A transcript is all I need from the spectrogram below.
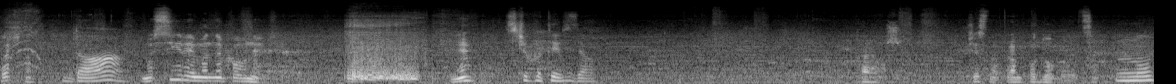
Точно? Да. Ну сірий мене повнить. Ні? З чого ти взяв? Хорош. Чесно, прям подобається. Ну.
